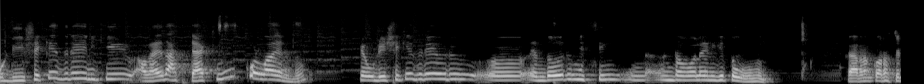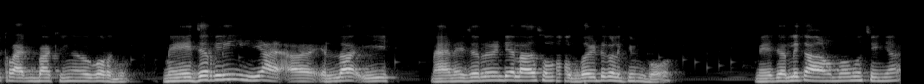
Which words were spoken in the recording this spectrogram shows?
ഒഡീഷയ്ക്കെതിരെ എനിക്ക് അതായത് അറ്റാക്കിങ് കൊള്ളായിരുന്നു. പക്ഷെ ഒഡീഷയ്ക്കെതിരെ ഒരു എന്തോ ഒരു മിസ്സിങ് ഉണ്ട പോലെ എനിക്ക് തോന്നി. കാരണം കുറച്ച് ട്രാക്ക് ബാക്കിംഗ് ഒക്കെ കുറഞ്ഞു. മേജർലി ഈ എല്ലാ ഈ മാനേജറിന് വേണ്ടി അല്ലാതെ സ്വന്തമായിട്ട് കളിക്കുമ്പോൾ മേജർലി കാണുന്നതെന്ന് വെച്ച് കഴിഞ്ഞാൽ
